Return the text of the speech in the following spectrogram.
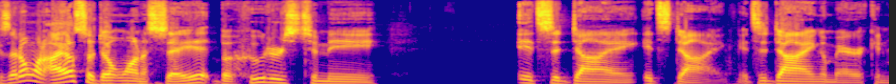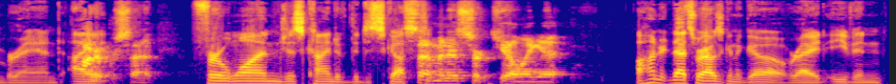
Because I don't want. I also don't want to say it, but Hooters to me, it's a dying. It's dying. It's a dying American brand. Hundred I, percent. for one, just kind of the disgust. Feminists are killing it. hundred. That's where I was going to go. Right, even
